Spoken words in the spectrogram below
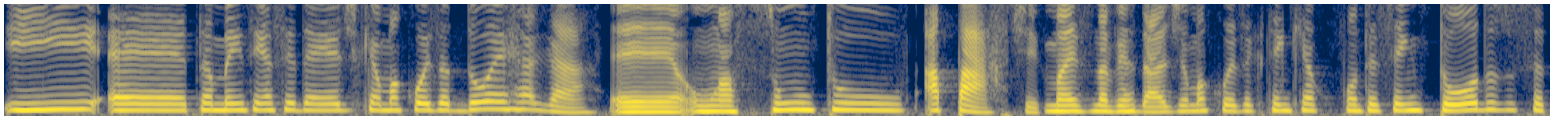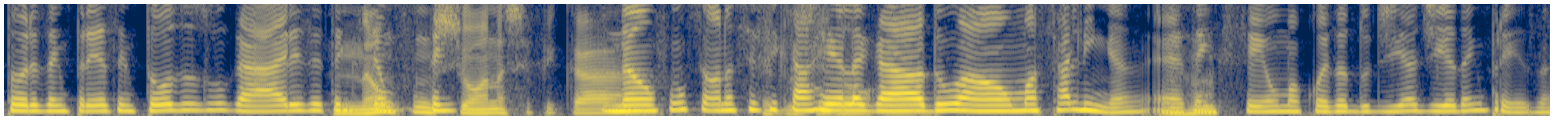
E é, também tem essa ideia de que é uma coisa do RH, é um assunto à parte, mas na verdade é uma coisa que tem que acontecer em todos os setores da empresa, em todos os lugares e tem que não ser, funciona tem, se ficar não funciona se ficar relegado a uma salinha. É, uhum. Tem que ser uma coisa do dia a dia da empresa.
